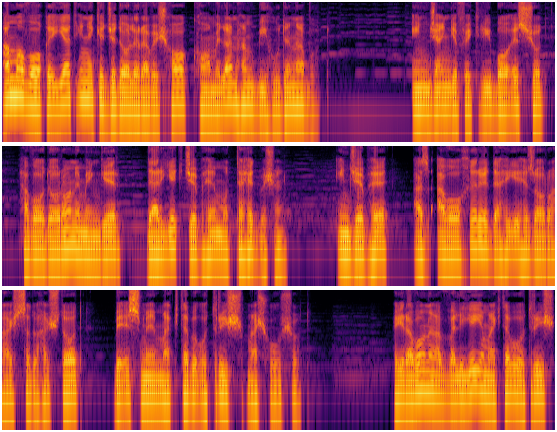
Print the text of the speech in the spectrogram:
اما واقعیت اینه که جدال روش ها کاملا هم بیهوده نبود. این جنگ فکری باعث شد هواداران منگر در یک جبهه متحد بشن. این جبهه از اواخر دهه 1880 به اسم مکتب اتریش مشهور شد. پیروان اولیه مکتب اتریش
